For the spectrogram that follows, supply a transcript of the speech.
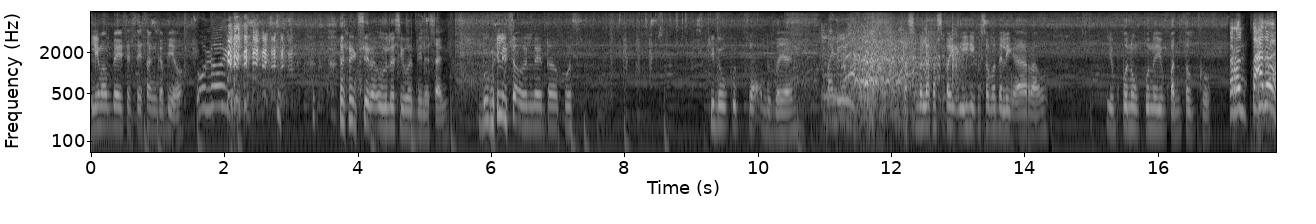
limang beses sa isang gabi oh. Ulol! Parang sira ulo si Juan Nilasag. Bumili sa online tapos kinupot sa ano ba yan? Bali! Mas malakas pa yung ihi ko sa madaling araw. Yung punong-puno yung pantog ko. Tarantado!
